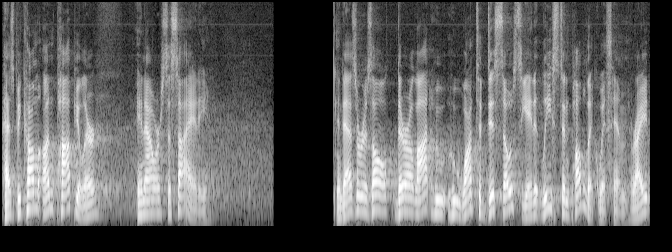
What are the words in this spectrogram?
has become unpopular in our society. And as a result, there are a lot who, who want to dissociate, at least in public, with him, right?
